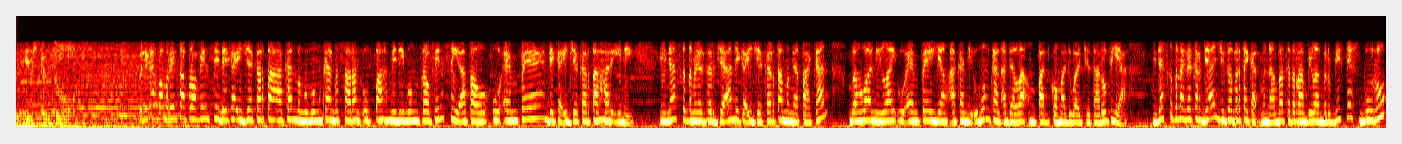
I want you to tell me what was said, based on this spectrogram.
News and Talk. Pendengar pemerintah Provinsi DKI Jakarta akan mengumumkan besaran upah minimum provinsi atau UMP DKI Jakarta hari ini. Dinas Ketenagakerjaan DKI Jakarta mengatakan bahwa nilai UMP yang akan diumumkan adalah 4,2 juta rupiah. Dinas Ketenagakerjaan juga bertekad menambah keterampilan berbisnis buruh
